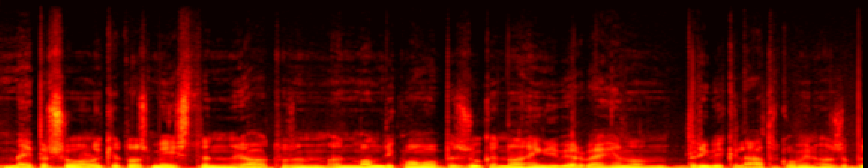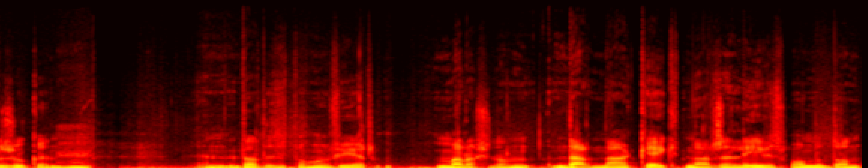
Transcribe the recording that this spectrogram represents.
mij persoonlijk, het was meest een, ja, het was een, een, man die kwam op bezoek en dan ging hij weer weg en dan drie weken later kwam hij nog eens op bezoek. En, mm. en dat is het ongeveer. Maar als je dan daarna kijkt naar zijn levenswandel, dan,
